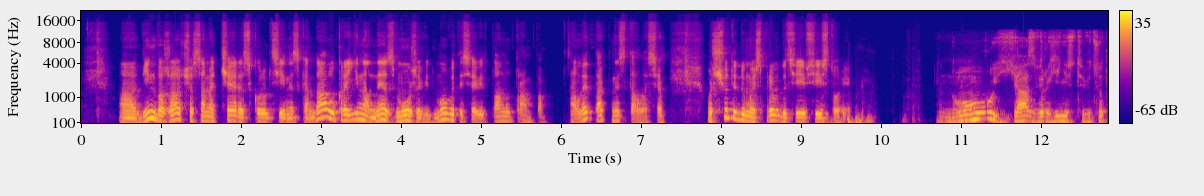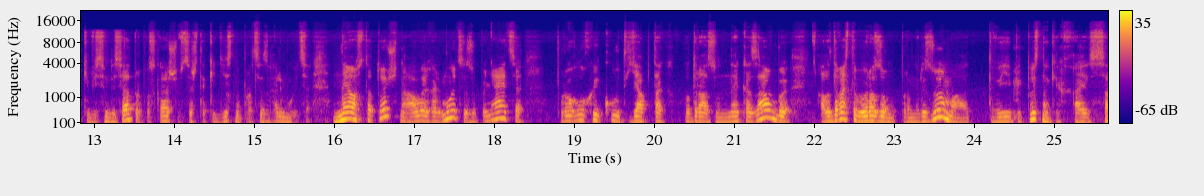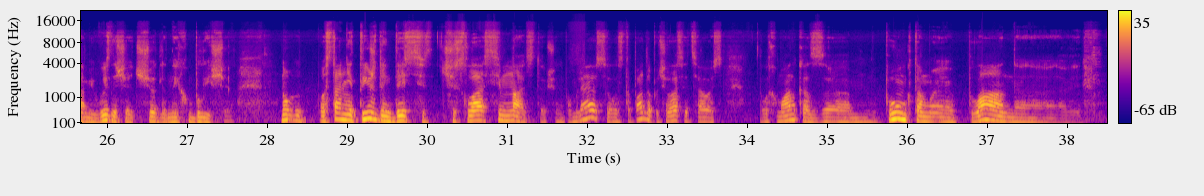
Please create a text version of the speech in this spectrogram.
він вважав, що саме через корупційний скандал Україна не зможе відмовитися від плану Трампа. Але так не сталося. От що ти думаєш з приводу цієї всієї історії? Ну, я з вірогідністю відсотків 80 припускаю, що все ж таки дійсно процес гальмується. Не остаточно, але гальмується, зупиняється. Про глухий кут я б так одразу не казав би, але давай з тобою разом проаналізуємо, а твої підписники хай самі визначать, що для них ближче. Ну, Останній тиждень, десь числа 17, якщо не помиляюся, листопада почалася ця ось лихоманка з ем, пунктами, план. Е,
